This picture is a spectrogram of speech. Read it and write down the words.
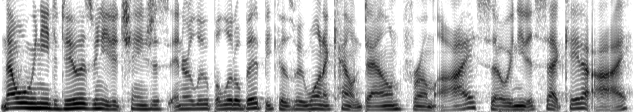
Now what we need to do is we need to change this inner loop a little bit because we want to count down from i. So we need to set k to i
